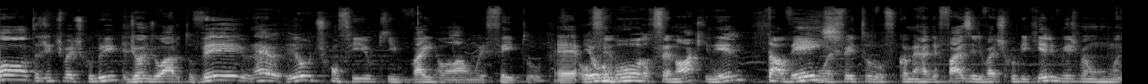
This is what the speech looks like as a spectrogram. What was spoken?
volta, a gente vai descobrir de onde o Aruto veio, né? Eu desconfio que vai rolar um efeito é, orfen-. Orfenoc nele. Talvez. Um efeito Kamen Rider faz, ele vai descobrir que ele mesmo é um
